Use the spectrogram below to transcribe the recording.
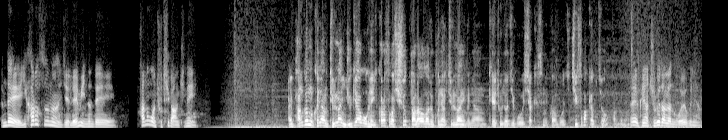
근데 이카루스는 이제 램이 있는데 하는 건 좋지가 않긴 해. 아니 방금은 그냥 딜라인 유기하고 그냥 이카로스가 슉 날아가가지고 그냥 딜라인 그냥 개 조져지고 시작했으니까 뭐 질 수밖에 없죠 방금은? 네, 그냥 죽여달라는 거예요 그냥.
